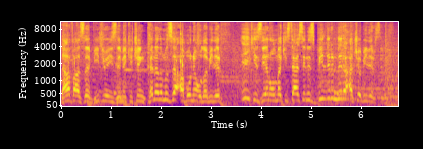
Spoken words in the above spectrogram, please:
Daha fazla video izlemek için kanalımıza abone olabilir. İlk izleyen olmak isterseniz bildirimleri açabilirsiniz.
